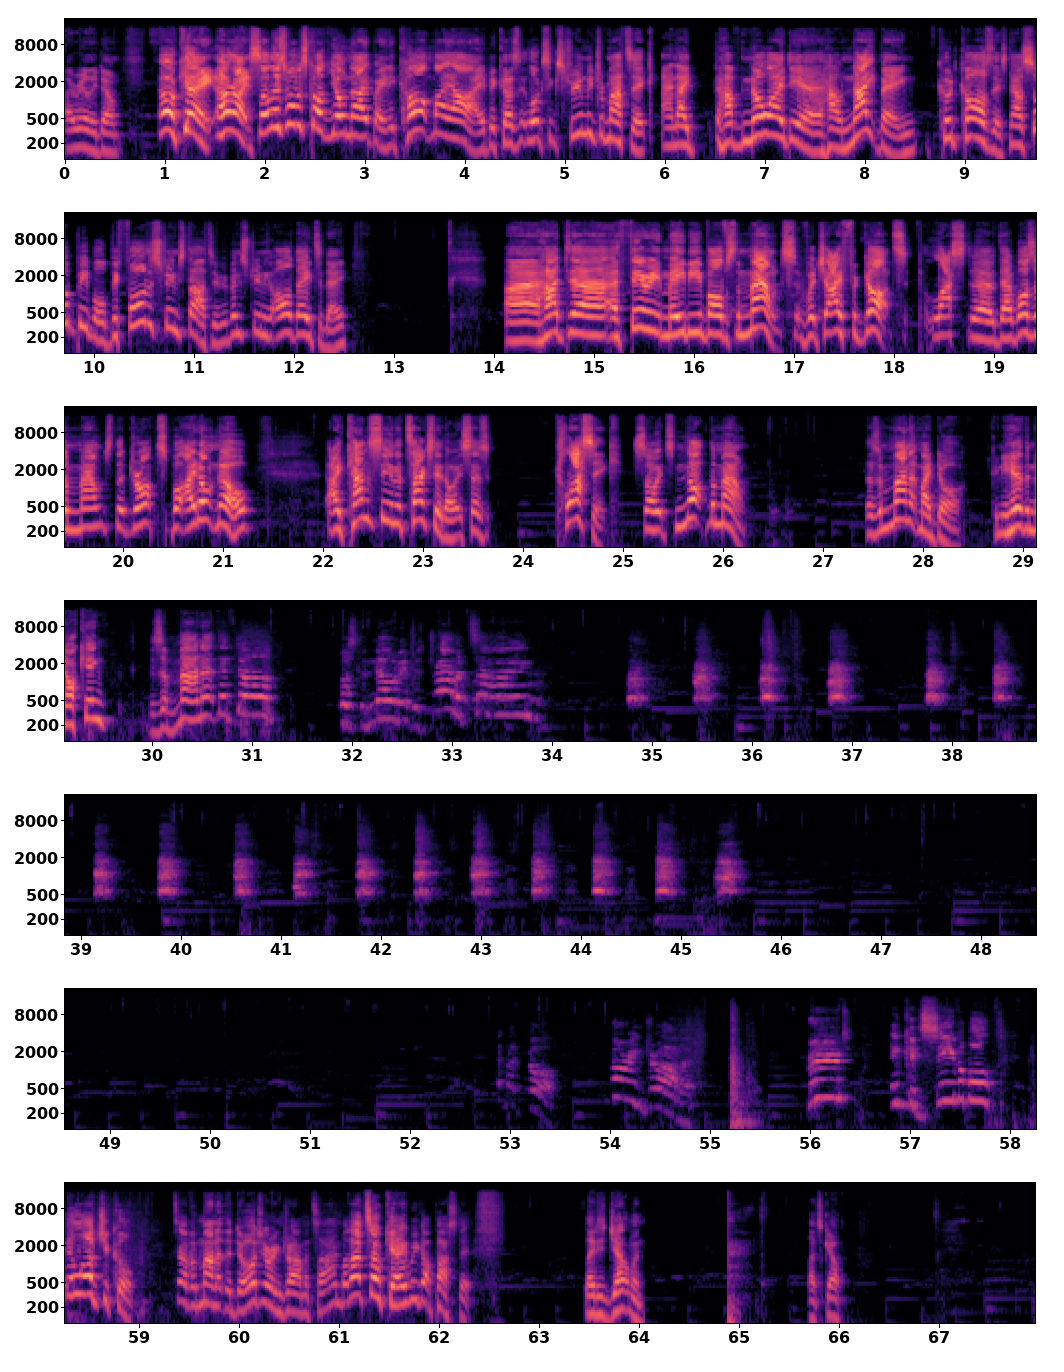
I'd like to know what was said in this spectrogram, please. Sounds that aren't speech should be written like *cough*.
I really don't. Okay, all right. So this one was called Yo Nightbane. It caught my eye because it looks extremely dramatic, and I have no idea how Nightbane could cause this. Now, some people before the stream started, we've been streaming all day today. Uh, had uh, a theory it maybe involves the mount, which I forgot. Last uh, there was a mount that dropped, but I don't know. I can see in the tags here though it says classic, so it's not the mount. There's a man at my door. Can you hear the knocking? There's a man at the door. Must have known it was drama time. Drama. Rude, inconceivable, illogical to have a man at the door during drama time, but that's okay. We got past it. Ladies and gentlemen, let's go.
